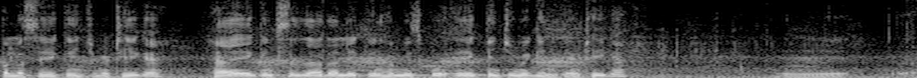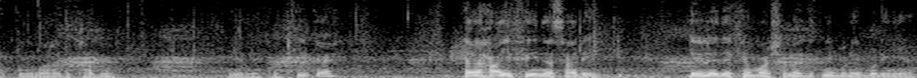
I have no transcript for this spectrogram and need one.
प्लस एक इंच में, ठीक है? है एक इंच से ज़्यादा, लेकिन हम इसको एक इंच में गिनते हैं, ठीक है? ये आपको दोबारा दिखा दूँ। ये देखें, ठीक है? है हाई फीन है सारी। टेले देखें, माशाल्लाह कितनी बड़ी बड़ी हैं।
